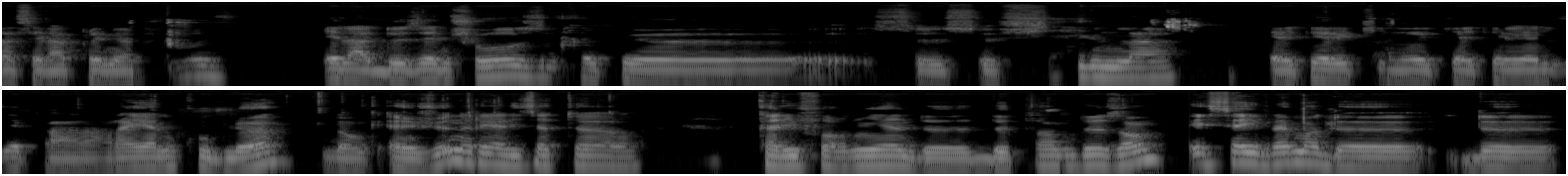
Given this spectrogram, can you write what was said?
Ça, c'est la première chose. Et la deuxième chose, c'est que ce, ce film-là, qui qui, a été réalisé par Ryan Coogler, donc un jeune réalisateur californien de, de 32 ans, essaye vraiment de, de,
